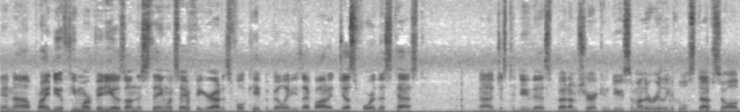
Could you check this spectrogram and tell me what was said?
and I'll probably do a few more videos on this thing once I figure out its full capabilities. I bought it just for this test, uh, just to do this, but I'm sure it can do some other really cool stuff, so I'll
